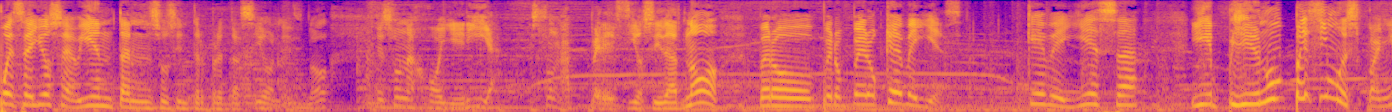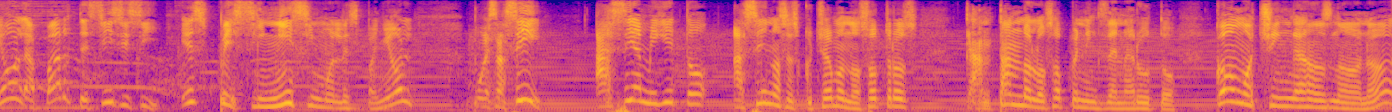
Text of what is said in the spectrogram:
pues ellos se avientan en sus interpretaciones, ¿no? Es una joyería, es una preciosidad, no, pero, pero, pero qué belleza, qué belleza. Y, en un pésimo español aparte, sí, sí, sí, es pesimísimo el español. Pues así, Así, amiguito, así nos escuchamos nosotros cantando los openings de Naruto. ¿Cómo chingados no, no?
